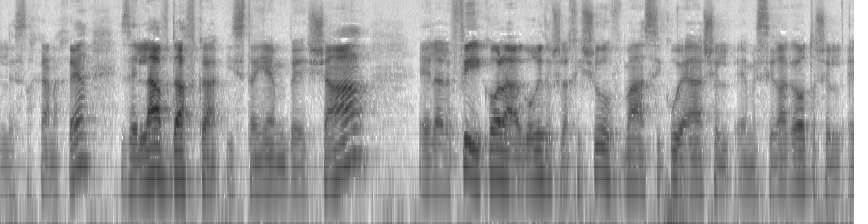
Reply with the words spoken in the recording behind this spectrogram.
לשחקן אחר. זה לאו דווקא יסתיים בשער, אלא לפי כל האלגוריתם של החישוב, מה הסיכוי היה של אה, מסירה כזאת או של אה,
